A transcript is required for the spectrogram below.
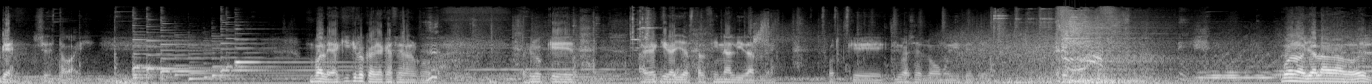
Bien, sí estaba ahí. Vale, aquí creo que había que hacer algo. Creo que había que ir allí hasta el final y darle. Porque iba a ser luego muy difícil. Bueno, ya la ha dado él.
